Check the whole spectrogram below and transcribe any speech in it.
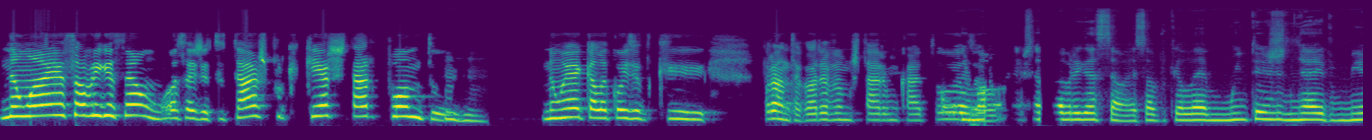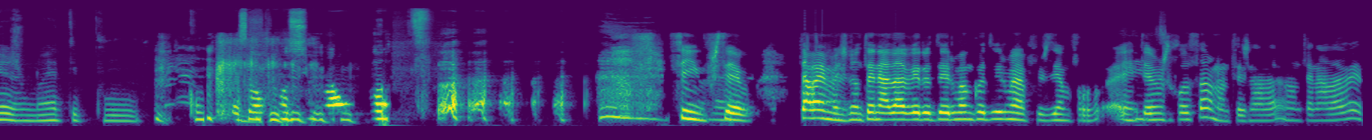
não há essa obrigação. Ou seja, tu estás porque queres estar, ponto. Uhum. Não é aquela coisa de que, pronto, agora vamos estar um bocado todos. não é questão de obrigação, é só porque ele é muito engenheiro mesmo, não é? Tipo, comunicação funcional, ponto. Sim, percebo. Está bem, mas não tem nada a ver o teu irmão com a tua irmã, por exemplo. Em termos de relação, não, tens nada, não tem nada a ver.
